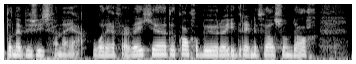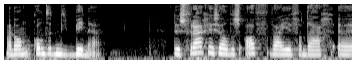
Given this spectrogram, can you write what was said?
dan heb je zoiets van, nou ja, whatever, weet je, dat kan gebeuren, iedereen heeft wel zo'n dag, maar dan komt het niet binnen. Dus vraag jezelf eens af waar je vandaag uh,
